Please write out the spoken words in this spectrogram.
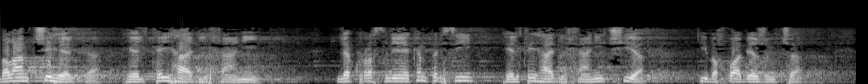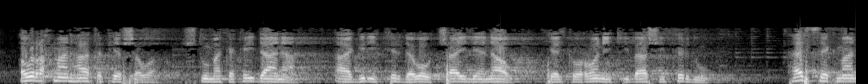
بەڵام چ هێلکە؟ هێلکەی هادی خانی. لە کوڕە سنەیەکەم پرسی هێلکەی هادی خانی چییە؟ گوتی بەخوا بێژم چ؟ ئەو ڕەحمان هاتە پێشەوە، شتومەکەکەی دانا، ئاگری کردەوە و چای لێنا و هێلکە و ڕۆنێکی باشی کرد و هەرسێکمان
